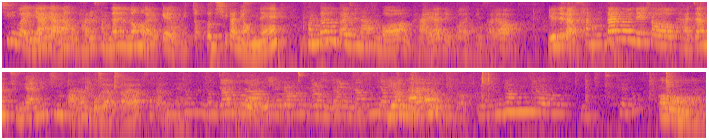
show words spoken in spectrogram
친구가 이야기 안 하고 바로 3단원 넘어갈게요. 우리 조금 시간이 없네. 3단원까지는 한번 가야 될 것 같아서요. 얘들아, 3단원에서 가장 중요한 핵심 단어는 뭐였어요? 찾아보세요. 기억나요? 긍정적 태도? 어,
